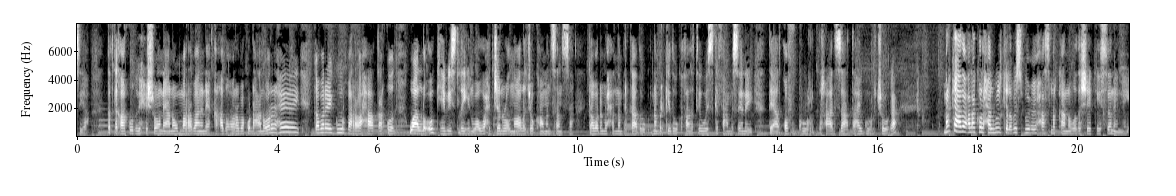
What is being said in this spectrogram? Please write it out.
siiyaa dadka qaarkood way xishoonayaan oo ma rabaan inay qacda horeba ku dhahaan war hey gabarey guur baa raba waxaa qaarkood waa la og hebay isleeyihiin waa wax general knowledge oo common sense gabadhan waxaad nambarkeeda uga qaadatay way iska fahmaysa inay dee aad qof guur raadisa tahay guur jooga marka adoo calaa kol xaal laba isbuuci waxaas markaana wada sheekeysanaynay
